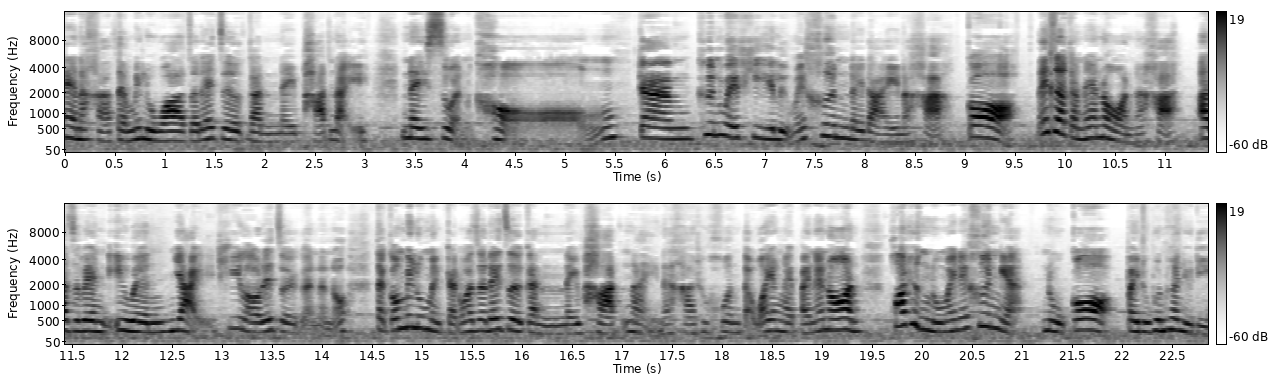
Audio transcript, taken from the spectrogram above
น่ ๆนะคะ แต่ไม่รู้ว่าจะได้เจอกันในพาร์ทไหน ในส่วนของ การขึ้นเวทีหรือไม่ขึ้นใด ๆนะคะ ก็ได้เจอกันแน่นอนนะคะ อาจจะเป็นอีเวนต์ใหญ่ที่เราได้เจอกันนะเนาะแต่ก็ไม่รู้เหมือนกันว่าจะได้เจอกันในพาร์ทไหนนะคะ ทุกคนแต่ว่ายังไงไปแน่นอน เพราะถึงหนูไม่ได้ขึ้นเนี่ยหนูก็ไปดูเพื่อนๆอยู่ดี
